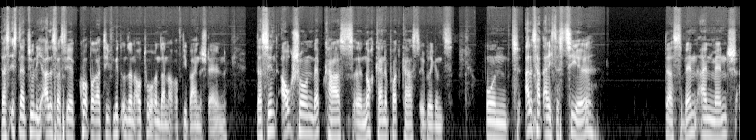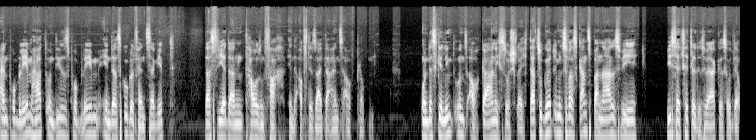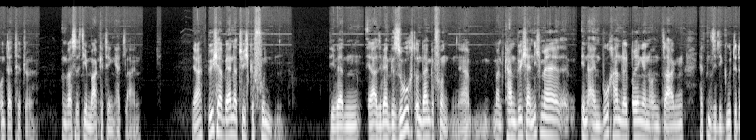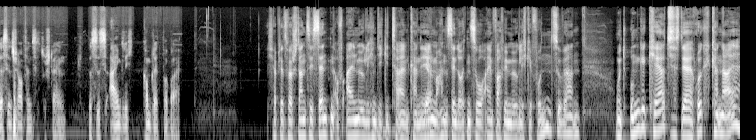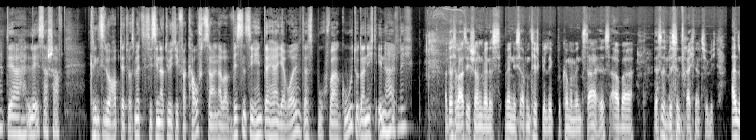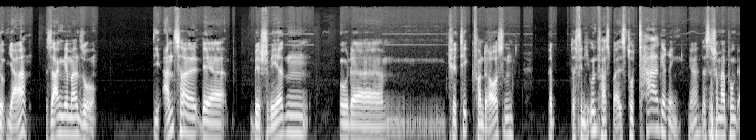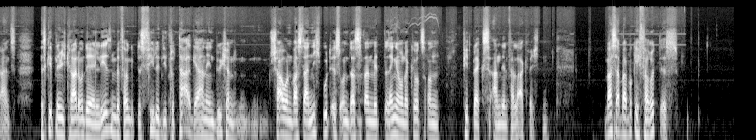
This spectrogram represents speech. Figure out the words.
Das ist natürlich alles, was wir kooperativ mit unseren Autoren dann auch auf die Beine stellen. Das sind auch schon Webcasts, äh, noch keine Podcasts übrigens. Und alles hat eigentlich das Ziel, dass wenn ein Mensch ein Problem hat und dieses Problem in das Google-Fenster gibt, dass wir dann tausendfach in, auf der Seite 1 aufploppen. Und es gelingt uns auch gar nicht so schlecht. Dazu gehört übrigens was ganz Banales wie, wie ist der Titel des Werkes und der Untertitel? Und was ist die Marketing-Headline? Ja, Bücher werden natürlich gefunden. Die werden, ja, also werden gesucht und dann gefunden. Ja, man kann Bücher nicht mehr in einen Buchhandel bringen und sagen, hätten Sie die Güte, das ins Schaufenster zu stellen. Das ist eigentlich komplett vorbei. Ich habe jetzt verstanden, Sie senden auf allen möglichen digitalen Kanälen, ja. machen es den Leuten so einfach wie möglich gefunden zu werden. Und umgekehrt, der Rückkanal der Leserschaft, Kriegen Sie überhaupt etwas mit? Sie sehen natürlich die Verkaufszahlen, aber wissen Sie hinterher, jawohl, das Buch war gut oder nicht inhaltlich? Das weiß ich schon, wenn es, wenn ich es auf den Tisch gelegt bekomme, wenn es da ist. Aber das ist ein bisschen frech natürlich. Also ja, sagen wir mal so, die Anzahl der Beschwerden oder ähm, Kritik von draußen, das finde ich unfassbar, ist total gering. Ja, das ist schon mal Punkt eins. Es gibt nämlich gerade unter der Lesenbevölkerung gibt es viele, die total gerne in Büchern schauen, was da nicht gut ist und das dann mit längeren oder kürzeren Feedbacks an den Verlag richten. Was aber wirklich verrückt ist,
